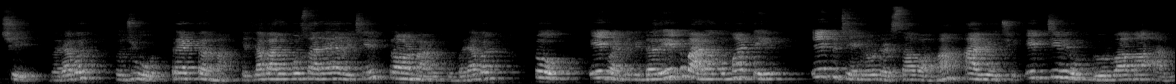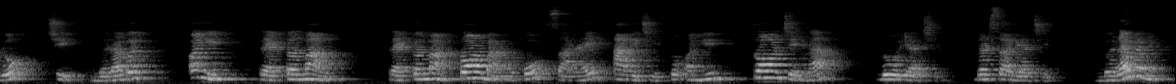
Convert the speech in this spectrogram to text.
છે. બરાબર? તો જુઓ, ટ્રેક્ટરમાં કેટલા બાળકો સારા આવે છે? ત્રણ બાળકો. બરાબર? તો એક એટલે કે દરેક બાળક માટે એક ચહેરો દર્શાવવામાં આવ્યો છે. એક ચહેરો દોરવામાં આવ્યો છે. બરાબર? અહીં ટ્રેક્ટરમાં ટ્રેક્ટરમાં ત્રણ બાળકો શાળાએ આવે છે. તો અહીં ત્રણ ચહેરા દોર્યા છે, દર્શાવ્યા છે. બરાબર ને?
